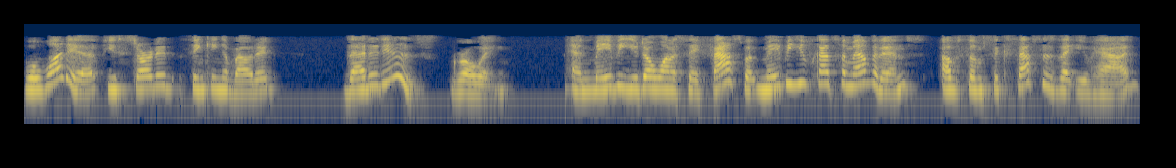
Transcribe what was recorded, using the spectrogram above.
Well, what if you started thinking about it that it is growing? And maybe you don't want to say fast, but maybe you've got some evidence of some successes that you've had.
